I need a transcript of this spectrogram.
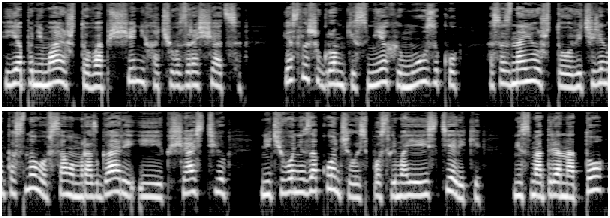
и я понимаю, что вообще не хочу возвращаться. Я слышу громкий смех и музыку, осознаю, что вечеринка снова в самом разгаре, и, к счастью, ничего не закончилось после моей истерики, несмотря на то,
